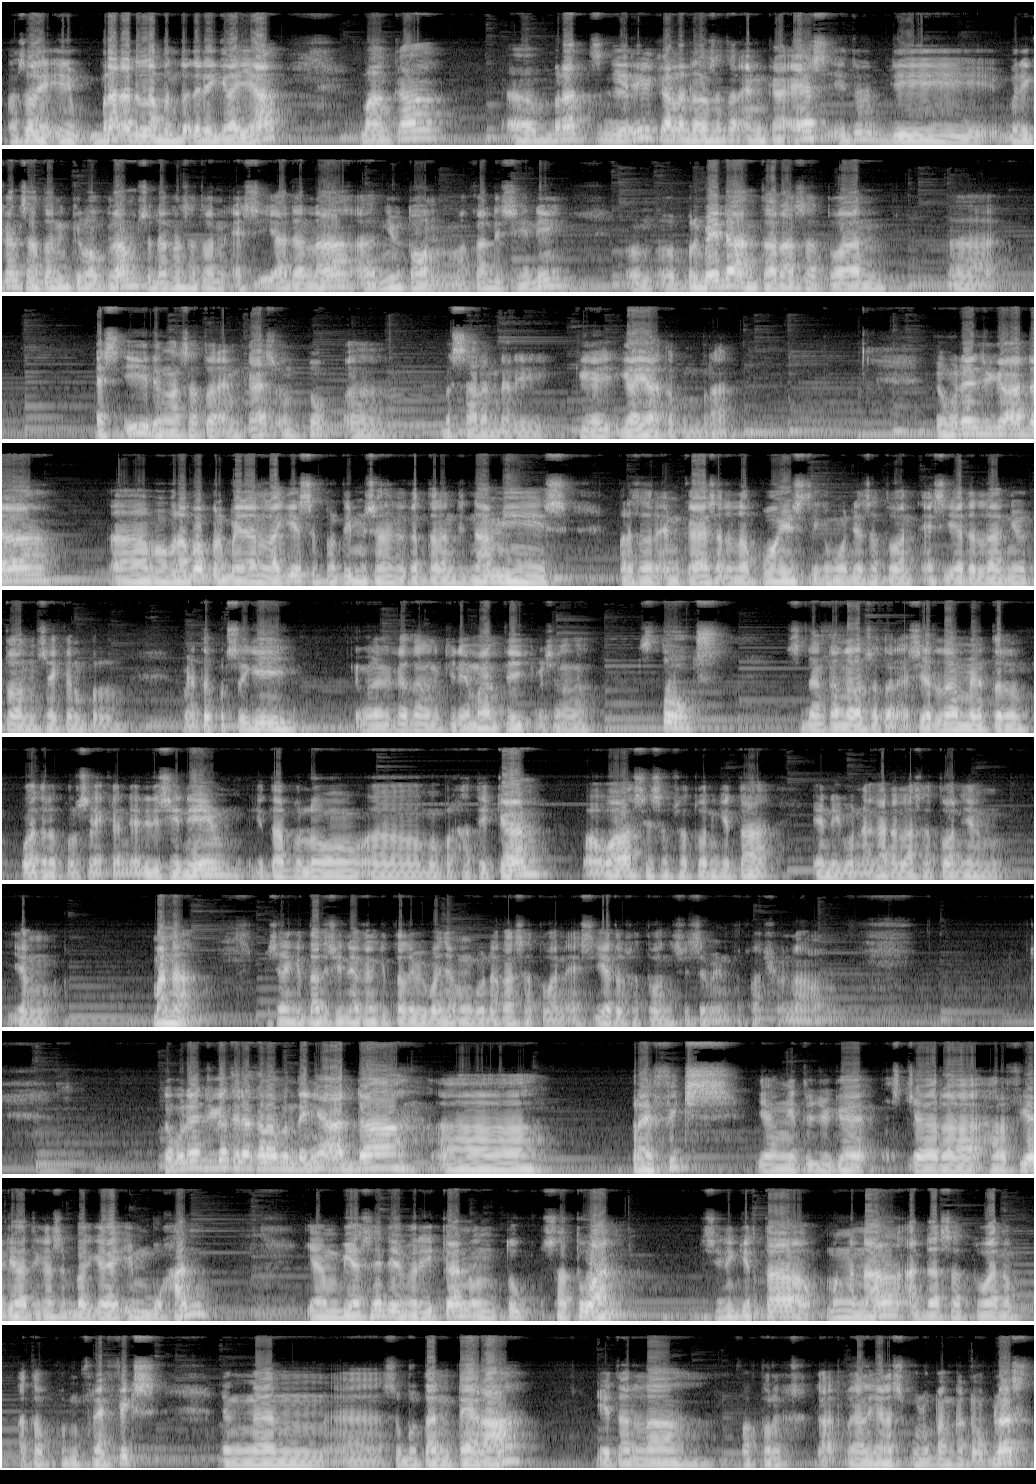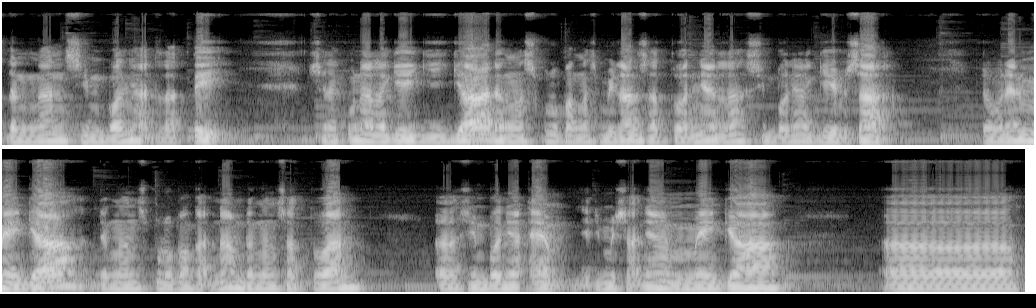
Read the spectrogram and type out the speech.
oh, sorry, ini berat adalah bentuk dari gaya, maka uh, berat sendiri kalau dalam satuan MKS itu diberikan satuan kilogram, sedangkan satuan SI adalah uh, Newton. Maka di sini uh, berbeda antara satuan eh, SI dengan satuan MKS untuk besaran dari gaya, gaya ataupun berat. Kemudian juga ada uh, beberapa perbedaan lagi seperti misalnya kekentalan dinamis pada satuan MKS adalah poise, kemudian satuan SI adalah Newton second per meter persegi, kemudian kekentalan kinematik misalnya Stokes, sedangkan dalam satuan SI adalah meter kuadrat per second. Jadi di sini kita perlu uh, memperhatikan bahwa sistem satuan kita yang digunakan adalah satuan yang yang mana. Misalnya kita di sini akan kita lebih banyak menggunakan satuan SI atau satuan sistem internasional. Kemudian juga tidak kalah pentingnya ada uh, prefix yang itu juga secara harfiah diartikan sebagai imbuhan yang biasanya diberikan untuk satuan. Di sini kita mengenal ada satuan ataupun prefix dengan uh, sebutan tera yaitu adalah faktor kalinya adalah 10 pangkat 12 dengan simbolnya adalah T. Kuna lagi giga dengan 10 pangkat 9 satuannya adalah simbolnya G besar. Kemudian mega dengan 10 pangkat 6 dengan satuan uh, simbolnya M. Jadi misalnya mega uh,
